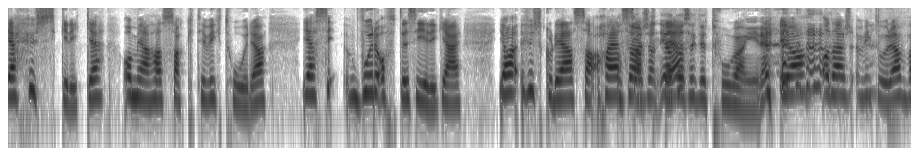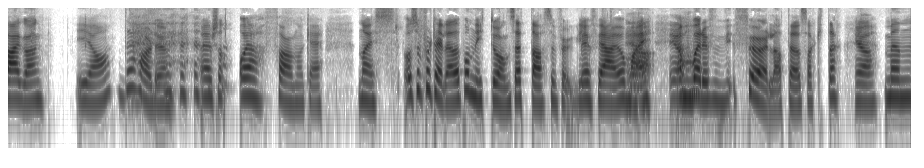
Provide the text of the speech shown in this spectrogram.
Jeg husker ikke om jeg har sagt til Victoria jeg, Hvor ofte sier ikke jeg Ja, husker du jeg sa Har jeg altså, sagt det sånn, ja, du har sagt det to ganger. Ja, og det er Victoria hver gang. Ja, det har du. Og jeg er sånn Å ja, faen, ok. Nice. Og så forteller jeg det på nytt uansett, da, selvfølgelig, for jeg er jo meg. Ja, ja. Jeg må bare føle at jeg har sagt det. Ja. Men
